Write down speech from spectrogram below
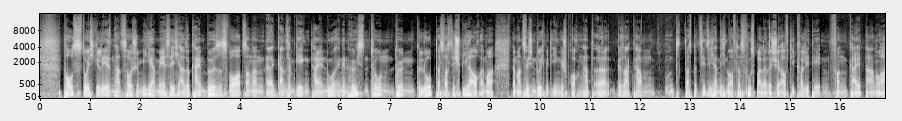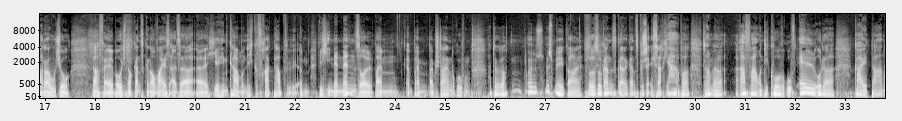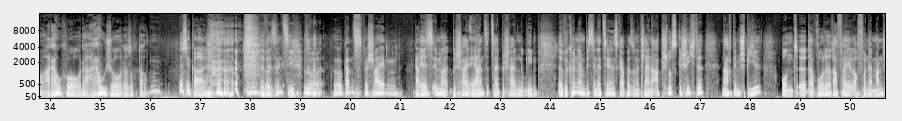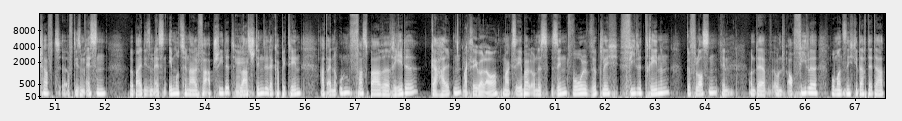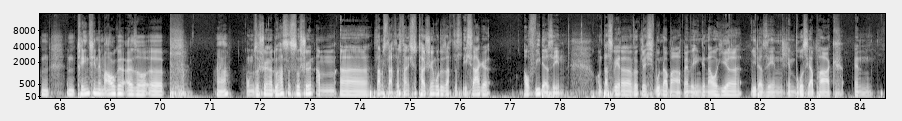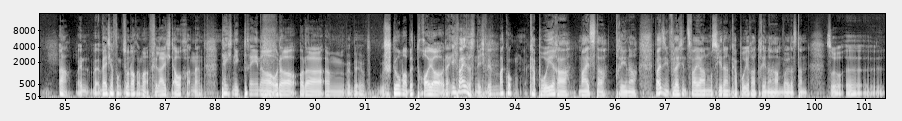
Posts durchgelesen hat, Social Media mäßig, also kein böses Wort, sondern äh, ganz im Gegenteil, nur in den höchsten Ton, Tönen gelobt, das was die Spieler auch immer, wenn man zwischendurch mit ihnen gesprochen hat, äh, gesagt haben, und das bezieht sich ja nicht nur auf das Fußballerische, auf die Qualitäten von Gaetano Araujo, Raphael, wo ich noch ganz genau weiß, als er äh, hier hinkam und ich gefragt habe, wie, ähm, wie ich ihn denn nennen soll beim, äh, beim, beim Stadionrufen, hat er gesagt, hm, ist, ist mir egal. So, so ganz, ganz, ganz bescheiden. Ich sage, ja, aber sollen wir Rafa und die Kurve ruft L oder Gaetano Araujo oder Araujo oder so, doch, hm, ist egal. Äh, wer sind sie? so, so ganz bescheiden. Ganz Er ist immer bescheiden, Ja. die ganze Zeit bescheiden geblieben. Äh, wir können ja ein bisschen erzählen, es gab ja so eine kleine Abschlussgeschichte nach dem Spiel und äh, da wurde Raphael auch von der Mannschaft äh, auf diesem Essen äh, bei diesem Essen emotional verabschiedet. Mhm. Lars Stindl, der Kapitän, hat eine unfassbare Rede gehalten. Max Eberl auch. Max Eberl und es sind wohl wirklich viele Tränen geflossen in, und, der, und auch viele, wo man es nicht gedacht hätte, hatten ein Tränchen im Auge. Also, äh, pff, ja, Umso schöner. Du hast es so schön am äh, Samstag. Das fand ich total schön, wo du sagtest, ich sage auf Wiedersehen. Und das wäre wirklich wunderbar, wenn wir ihn genau hier wiedersehen im Borussia Park in Ah, in welcher Funktion auch immer. Vielleicht auch ein Techniktrainer oder, oder ähm, Stürmerbetreuer oder ich weiß es nicht. Mal gucken. Capoeira-Meister, Trainer. Weiß ich nicht, vielleicht in zwei Jahren muss jeder einen Capoeira-Trainer haben, weil das dann so äh,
